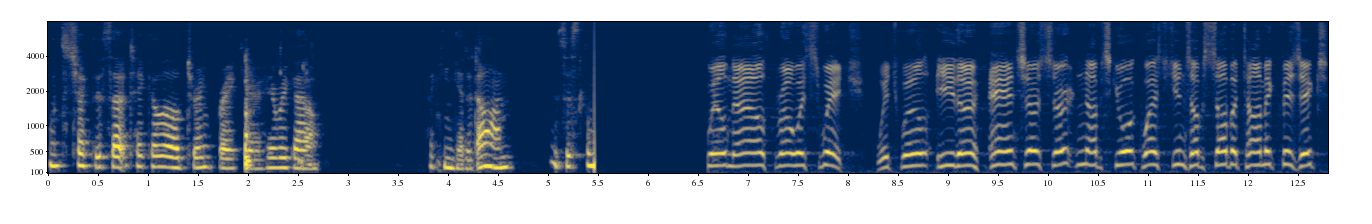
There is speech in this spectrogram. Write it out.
Let's check this out. Take a little drink break here. Here we go. If I can get it on. Is this the will now throw a switch, which will either answer certain obscure questions of subatomic physics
